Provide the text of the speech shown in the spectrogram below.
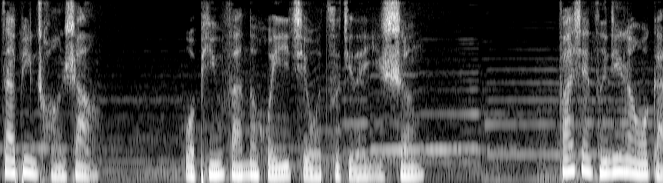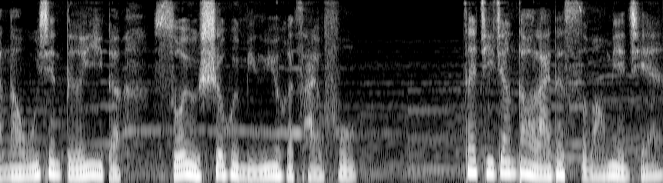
在病床上，我频繁地回忆起我自己的一生，发现曾经让我感到无限得意的所有社会名誉和财富，在即将到来的死亡面前，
